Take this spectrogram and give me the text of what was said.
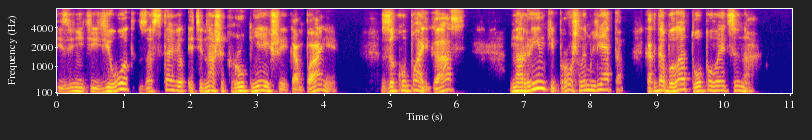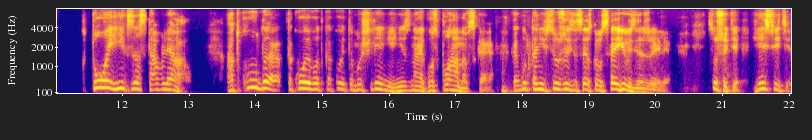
извините, идиот заставил эти наши крупнейшие компании закупать газ на рынке прошлым летом, когда была топовая цена? Кто их заставлял? Откуда такое вот какое-то мышление, не знаю, госплановское, как будто они всю жизнь в Советском Союзе жили. Слушайте, есть ведь,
